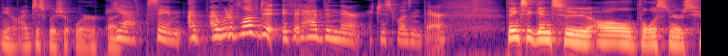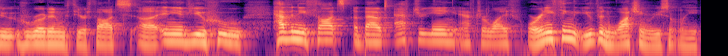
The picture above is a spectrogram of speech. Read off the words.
you know, I just wish it were. But yeah, same. I, I would have loved it if it had been there. It just wasn't there. Thanks again to all the listeners who, who wrote in with your thoughts. Uh, any of you who have any thoughts about After Yang Afterlife or anything that you've been watching recently,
